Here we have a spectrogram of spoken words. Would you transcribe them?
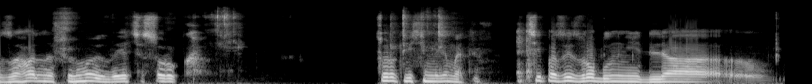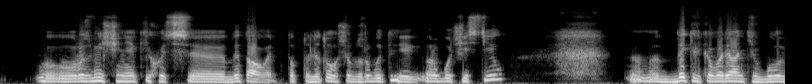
загальною шириною, здається, 40, 48 мм. Ці пази зроблені для е, розміщення якихось е, деталей, тобто для того, щоб зробити робочий стіл. Е, Декілька варіантів було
